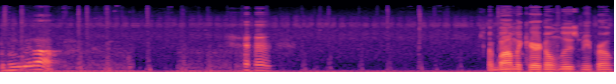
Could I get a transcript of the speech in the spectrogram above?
blew it up. Obamacare, don't lose me, bro.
